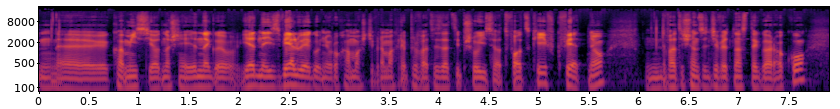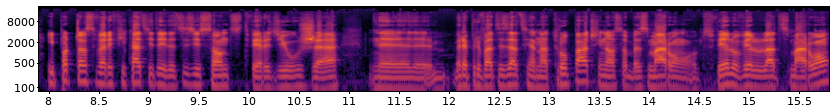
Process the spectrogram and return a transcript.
e, komisji odnośnie jednego, jednej z wielu jego nieruchomości w ramach reprywatyzacji przy ulicy Otwockiej w kwietniu 2019 roku i podczas weryfikacji tej decyzji sąd stwierdził, że e, reprywatyzacja na trupa, czyli na osobę zmarłą od wielu, wielu lat zmarłą,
